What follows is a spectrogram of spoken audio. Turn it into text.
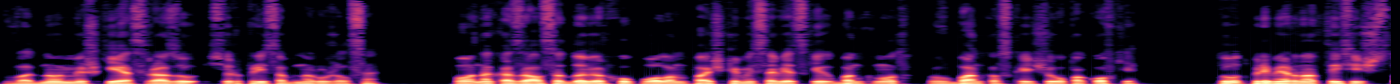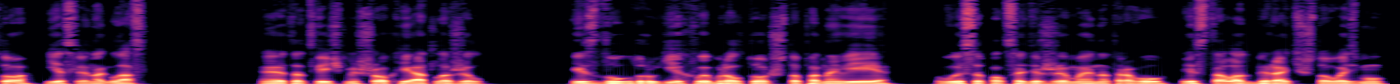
В одном мешке сразу сюрприз обнаружился. Он оказался доверху полон пачками советских банкнот в банковской еще упаковке. Тут примерно 1100, если на глаз. Этот вещмешок я отложил. Из двух других выбрал тот, что поновее, высыпал содержимое на траву и стал отбирать, что возьму.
